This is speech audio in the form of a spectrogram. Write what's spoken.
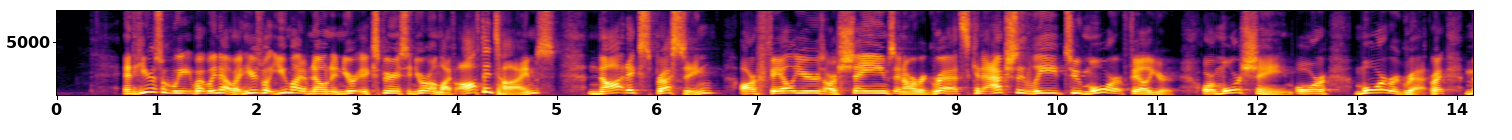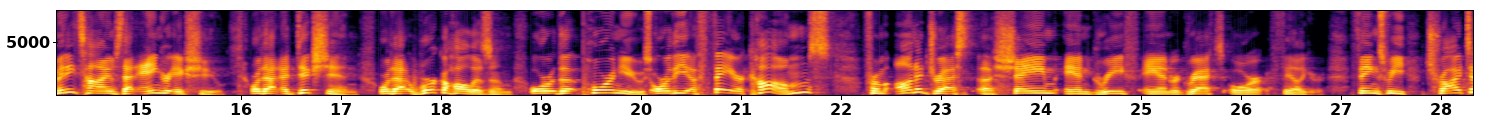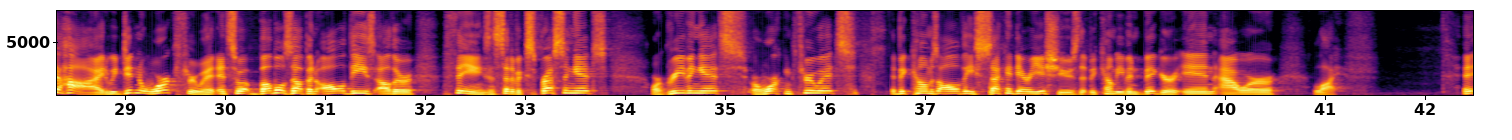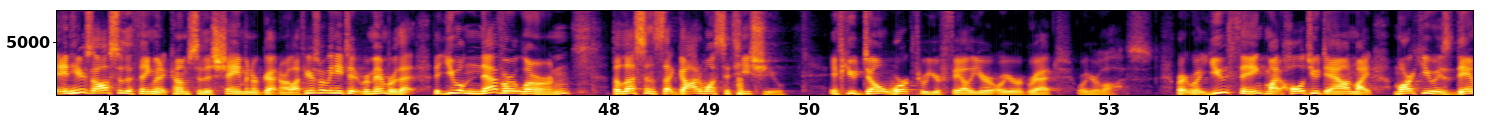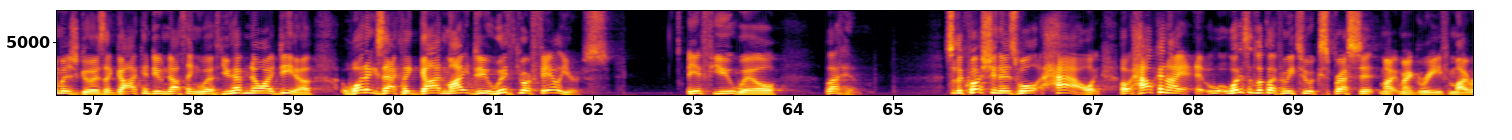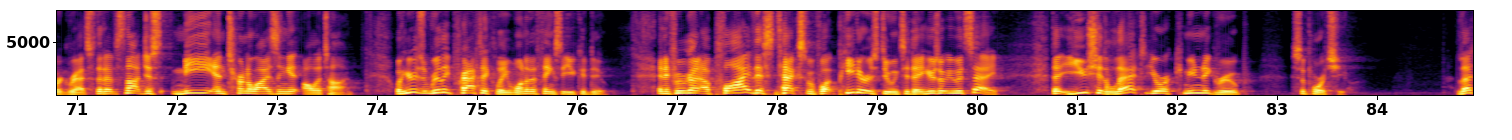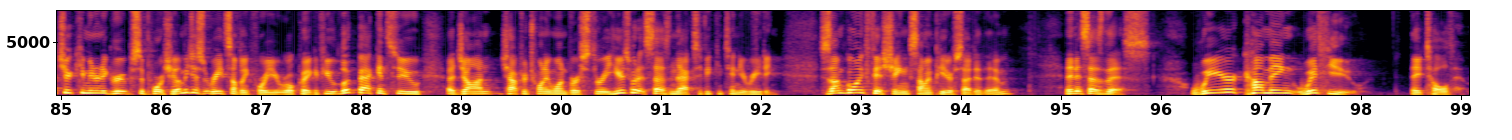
And here's what we, what we know, right? Here's what you might have known in your experience in your own life. Oftentimes, not expressing our failures, our shames, and our regrets can actually lead to more failure or more shame or more regret, right? Many times that anger issue or that addiction or that workaholism or the porn use or the affair comes from unaddressed uh, shame and grief and regret or failure. Things we tried to hide, we didn't work through it, and so it bubbles up in all these other things. Instead of expressing it, or grieving it or working through it, it becomes all these secondary issues that become even bigger in our life. And, here's also the thing when it comes to this shame and regret in our life. Here's what we need to remember that, that you will never learn the lessons that God wants to teach you if you don't work through your failure or your regret or your loss. Right? What you think might hold you down, might mark you as damaged goods that God can do nothing with. You have no idea what exactly God might do with your failures if you will let him. So the question is, well, how? Oh, how can I, what does it look like for me to express it, my, my grief and my regrets, so that it's not just me internalizing it all the time? Well, here's really practically one of the things that you could do. And if we were going to apply this text with what Peter is doing today, here's what we would say that you should let your community group support you. Let your community group support you. Let me just read something for you real quick. If you look back into uh, John chapter 21, verse 3, here's what it says next if you continue reading. It says, I'm going fishing, Simon Peter said to them. And it says this We're coming with you, they told him.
